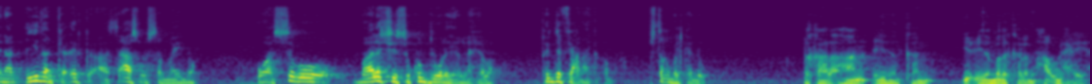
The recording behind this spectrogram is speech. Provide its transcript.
inaan ciidanka cirka aas-aas u samayno oo isagoo baalashiisa ku duulaya la helo rajo fiican aan ka qabno mustaqbalka dhow. Dhaqaale ahaan ciidankan iyo ciidamada kale maxaa u dhexeeya?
